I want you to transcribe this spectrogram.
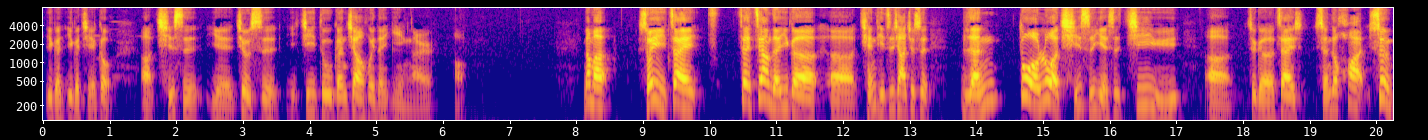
一个一个结构，啊，其实也就是基督跟教会的影儿，哦，那么所以在。在这样的一个呃前提之下，就是人堕落其实也是基于呃这个在神的话顺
